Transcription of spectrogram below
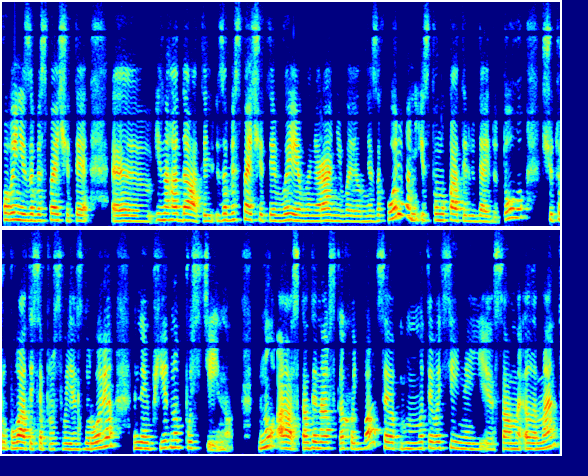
повинні забезпечити е, і нагадати, забезпечити виявлення, раннє виявлення захворювань і спонукати людей до того, що турбуватися про своє здоров'я необхідно постійно. Ну а скандинавська ходьба це мотиваційний е, саме елемент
